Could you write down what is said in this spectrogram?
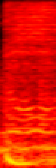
know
